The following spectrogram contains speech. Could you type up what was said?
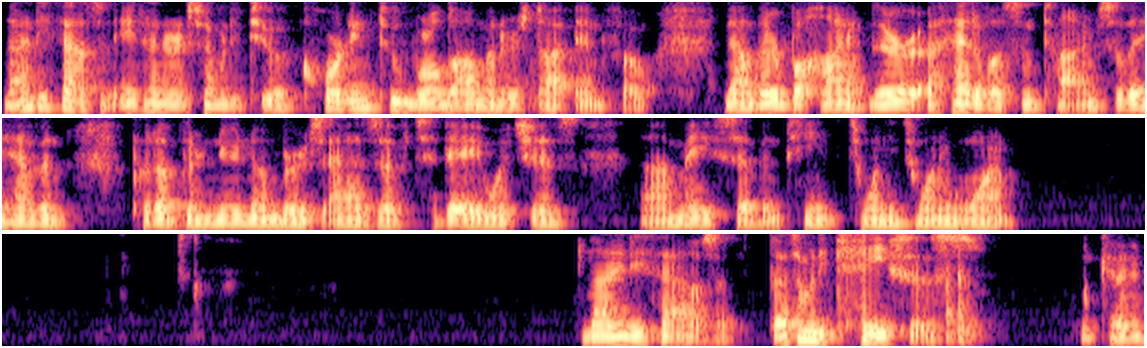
90,872 according to worldometers.info. Now they're behind, they're ahead of us in time, so they haven't put up their new numbers as of today, which is uh, May 17th, 2021. 90,000. That's how many cases. Okay.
